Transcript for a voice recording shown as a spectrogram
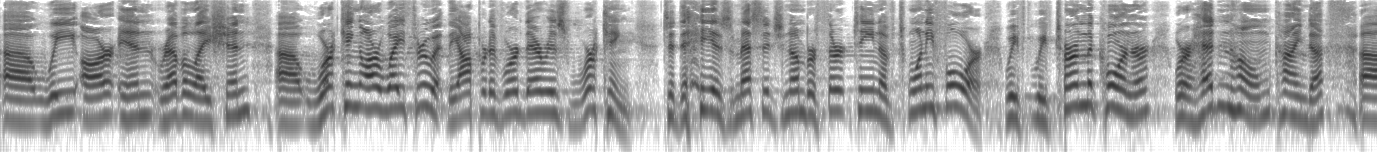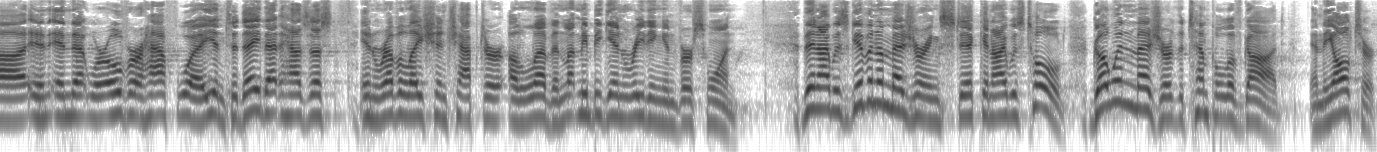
uh, we are in Revelation, uh, working our way through it. The operative word there is working. Today is message number 13 of 24. We've, we've turned the corner. We're heading home, kinda, uh, in, in that we're over halfway. And today that has us in Revelation chapter 11. Let me begin reading in verse 1. Then I was given a measuring stick and I was told, go and measure the temple of God and the altar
